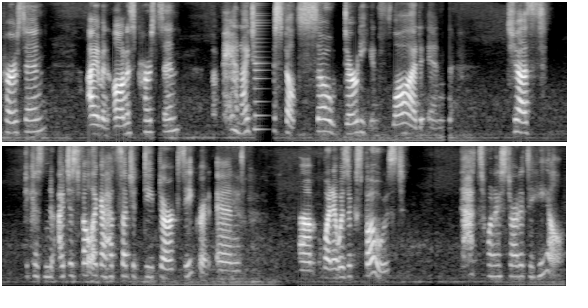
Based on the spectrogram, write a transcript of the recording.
person. I am an honest person. But man i just felt so dirty and flawed and just because I just felt like I had such a deep, dark secret. And um, when it was exposed, that's when I started to heal.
